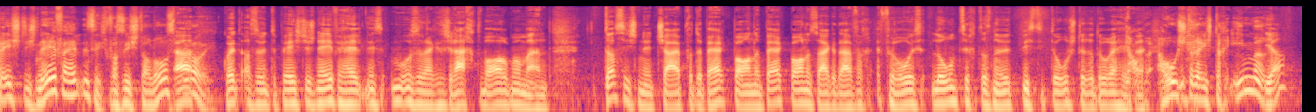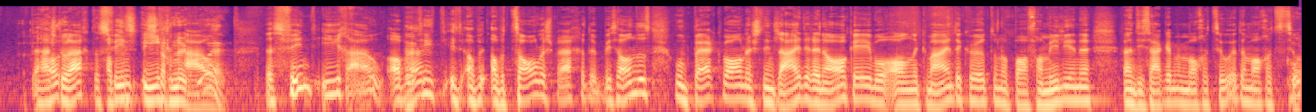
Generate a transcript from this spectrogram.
beste Schneeverhältnis ist. Was ist da los bei Ja, euch? gut, also mit dem besten Schneeverhältnis muss ich sagen, es ist recht warm im Moment. Das ist ein Entscheid von der Bergbahnen. Bergbahnen sagen einfach, für uns lohnt sich das nicht, bis die die Ostern durchheben. Ja, aber Ostern ist doch immer... Ja, da hast du recht. Das finde ich auch. gut. Das finde ich auch. Aber, die, aber, aber Zahlen sprechen etwas anderes. Und Bergbahnen sind leider eine AG, die allen Gemeinden gehört und ein paar Familien. Wenn die sagen, wir machen zu, dann machen sie zu.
